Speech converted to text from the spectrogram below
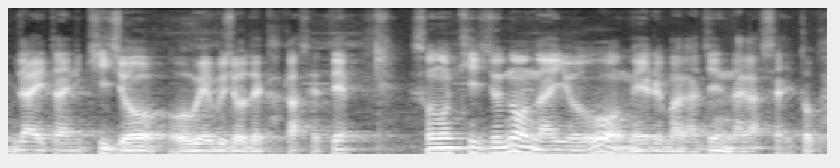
ライターに記事をウェブ上で書かせてその記事の内容をメールマガジンに流したりとか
